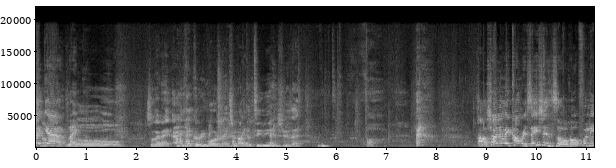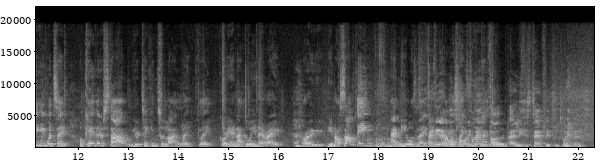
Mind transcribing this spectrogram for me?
like, I'm yeah, like- oh. So then I, I oh I'm hit like, the remote and I turn off like- the TV and she's like, I was trying to make conversation, so hopefully he would say, "Okay, there, stop. You're taking too long. Like, like, or you're not doing it right, or you know something." And he was like, I need at was least like, 20 minutes, dog. dude." At least 10, 15, 20 minutes.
